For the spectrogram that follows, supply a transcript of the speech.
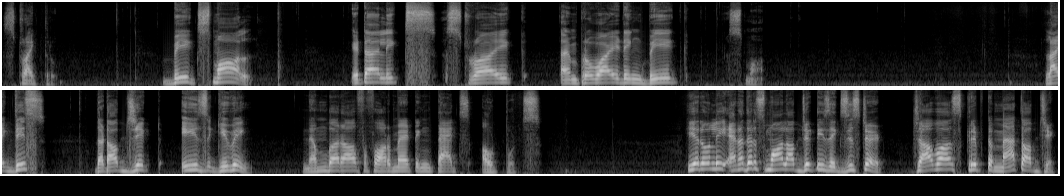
Strike through. Big small italics strike i am providing big small. Like this that object is giving number of formatting tags outputs. Here only another small object is existed, JavaScript math object.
